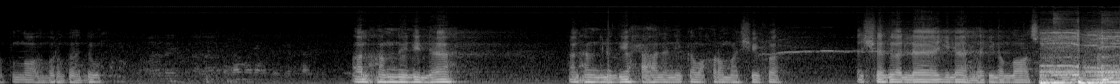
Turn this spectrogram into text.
ورحمة الله وبركاته الحمد لله الحمد لله حالنك وحرم الشفاء أشهد أن لا إله إلا الله سبحانه وتعالى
